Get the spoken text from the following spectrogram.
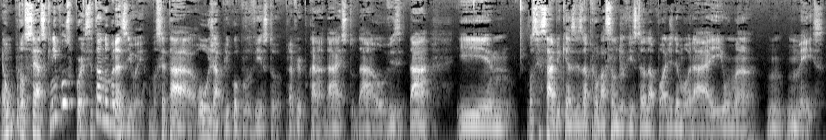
é um processo que nem vamos supor, você está no Brasil aí, você tá ou já aplicou por visto para vir para o Canadá estudar ou visitar e você sabe que às vezes a aprovação do visto ainda pode demorar aí uma, um, um mês.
